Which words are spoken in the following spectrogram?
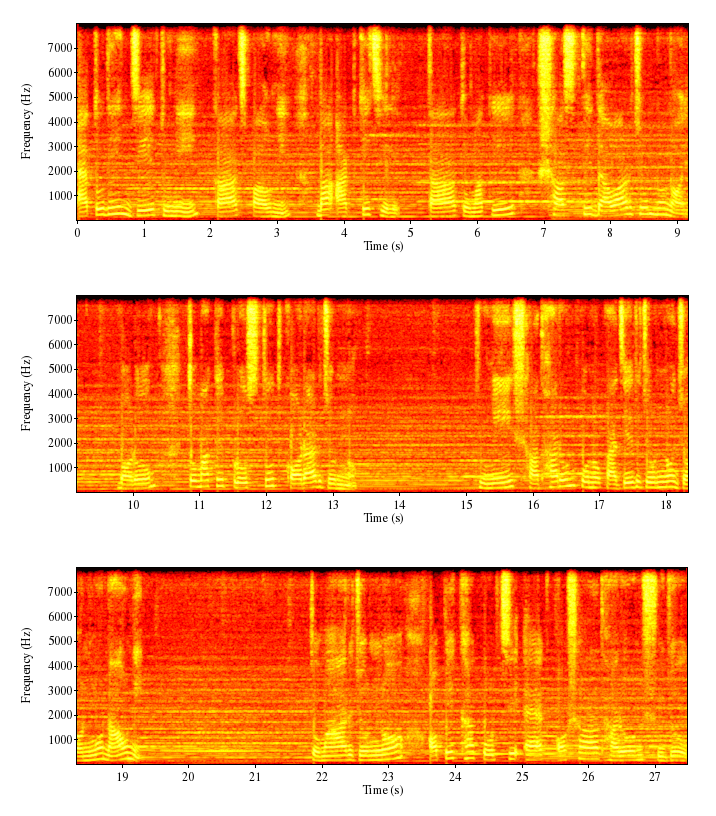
এতদিন যে তুমি কাজ পাওনি বা আটকে ছিলে তা তোমাকে শাস্তি দেওয়ার জন্য নয়, বরং তোমাকে প্রস্তুত করার জন্য। তুমি সাধারণ কোনো কাজের জন্য জন্ম নাওনি। তোমার জন্য অপেক্ষা করছে এক অসাধারণ সুযোগ।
